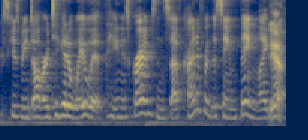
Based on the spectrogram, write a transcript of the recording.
excuse me, Dahmer to get away with heinous crimes and stuff, kind of for the same thing. Like, yeah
